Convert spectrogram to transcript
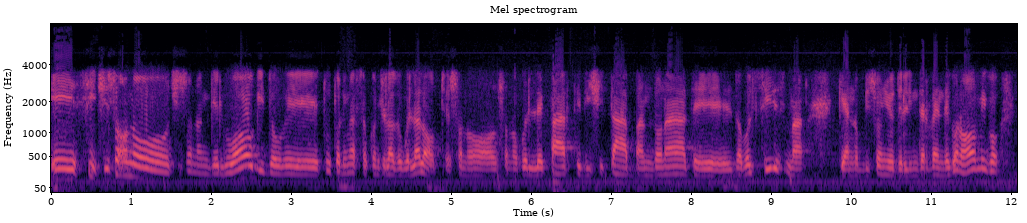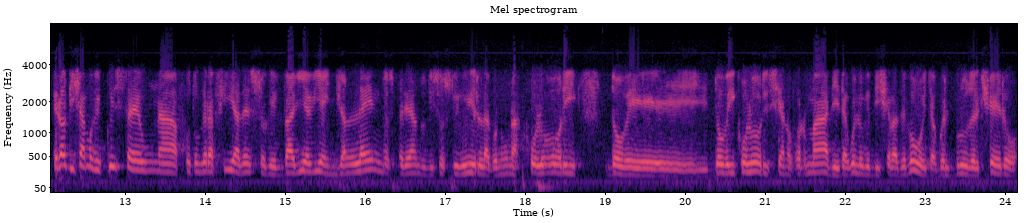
E sì, ci sono, ci sono, anche luoghi dove tutto è rimasto congelato quella notte, sono, sono, quelle parti di città abbandonate dopo il sisma che hanno bisogno dell'intervento economico, però diciamo che questa è una fotografia adesso che va via via ingiallendo sperando di sostituirla con una a colori dove, dove, i colori siano formati da quello che dicevate voi, da quel blu del cielo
